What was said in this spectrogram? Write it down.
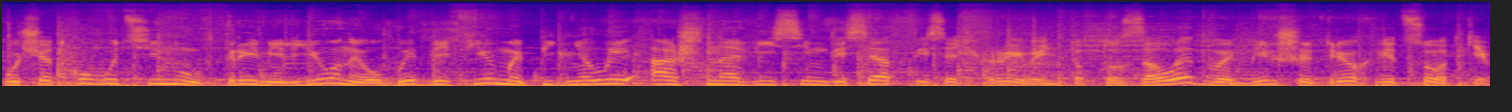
Початкову ціну в 3 мільйони обидві фірми підняли аж на 80 тисяч гривень, тобто заледве більше 3%.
